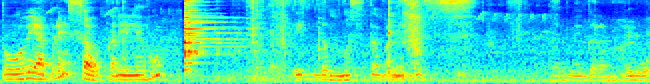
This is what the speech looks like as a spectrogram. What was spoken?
તો આપણે સર્વ કરી લેવું. એકદમ મસ્ત બની ગયું ગરમે ગરમ હલવો.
